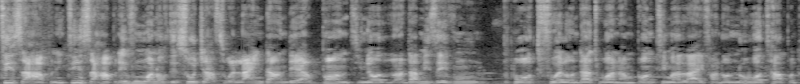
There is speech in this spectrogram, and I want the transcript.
things are happening things are happening. Even one of the soldiers were lying down there burnt you know that, that means they even poured fuel on that one and burnt him alive. I don't know what happened.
